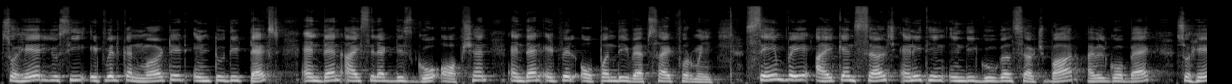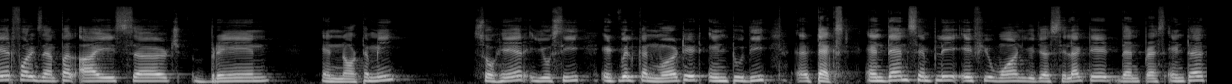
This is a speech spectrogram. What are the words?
so here you see it will convert it into the text and then I select this go option and then it will open the website for me. Same way I can search anything in the Google search bar. I will go back. So here for example I search brain anatomy so here you see it will convert it into the uh, text and then simply if you want you just select it then press enter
